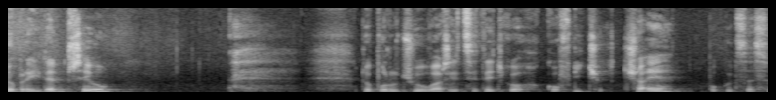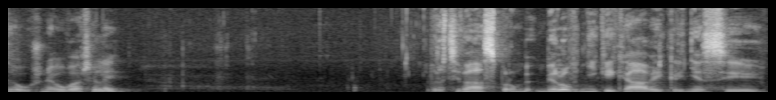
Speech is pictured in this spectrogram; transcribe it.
Dobrý den přeju. Doporučuji uvařit si teď koflíček čaje, pokud jste si ho už neuvařili. Prosím vás, pro milovníky kávy klidně si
